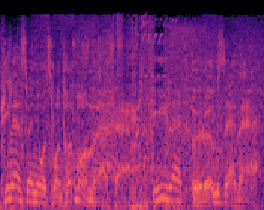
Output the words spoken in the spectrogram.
98.6 Manna FM. Élet, öröm, zene.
